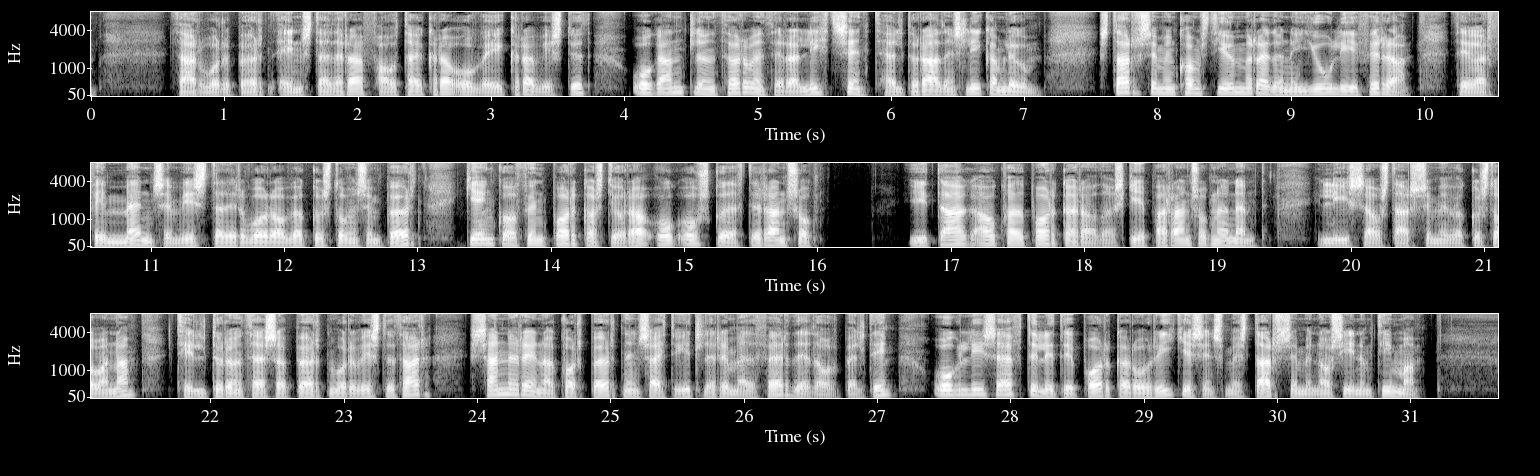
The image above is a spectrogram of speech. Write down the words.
Þar voru börn einstæðra, fátækra og veikra vistuð og andluðum þörfum þeirra líkt sint heldur aðeins líkamlegum. Starfseminn komst í umræðunni júli í fyrra þegar fimm menn sem vistaðir voru á vöggustofun sem börn gengu á fund borgarstjóra og óskuð eftir rannsókn. Í dag ákvað borgaráða skipa rannsóknar nefnd, lýsa á starfsemi vöggustofana, tildurum þess að börn voru vistu þar, sannir reyna hvort börnin sættu yllri meðferð eða ofbeldi og lýsa eftirliti borgar og ríkisins með starfsemin á sínum tíma.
